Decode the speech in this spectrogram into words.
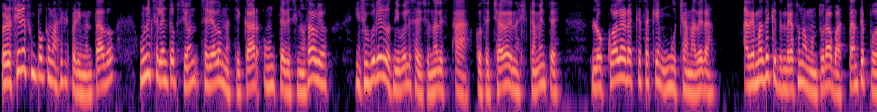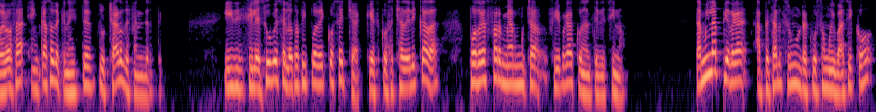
pero si eres un poco más experimentado, una excelente opción sería domesticar un teresinosaurio y subirle los niveles adicionales a cosechar enérgicamente, lo cual hará que saque mucha madera, además de que tendrás una montura bastante poderosa en caso de que necesites luchar o defenderte. Y si le subes el otro tipo de cosecha, que es cosecha delicada, podrás farmear mucha fibra con el telecino. También la piedra, a pesar de ser un recurso muy básico,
